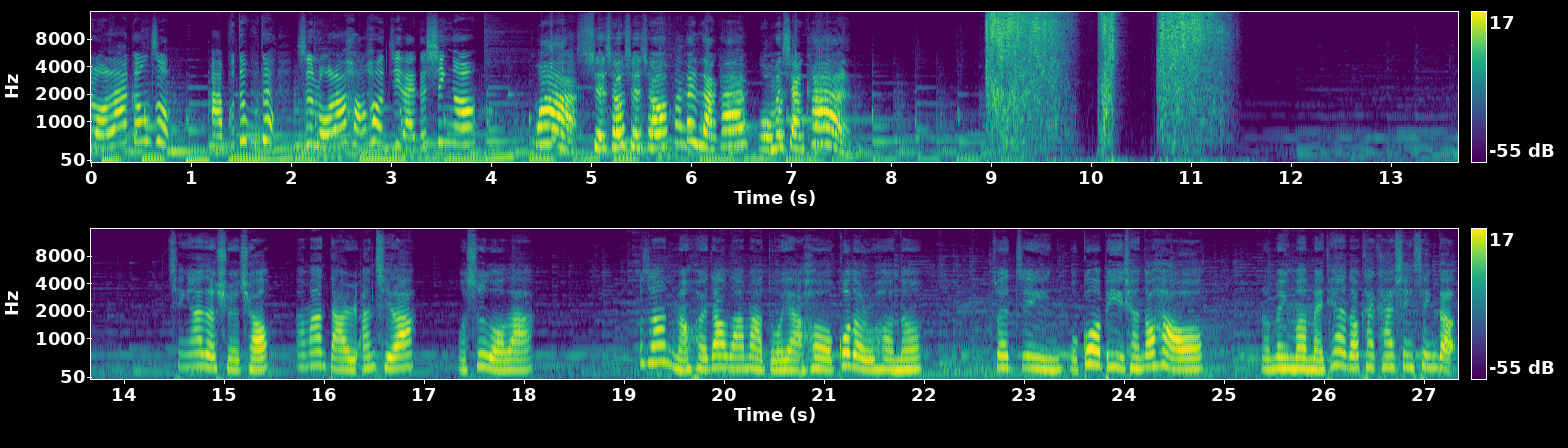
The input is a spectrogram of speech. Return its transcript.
罗拉公主啊，不对不对，是罗拉皇后寄来的信哦。哇，雪球雪球，快点打开，我们想看。亲爱的雪球、阿曼达与安琪拉，我是罗拉。不知道你们回到拉玛多亚后过得如何呢？最近我过得比以前都好哦，人民们每天也都开开心心的。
